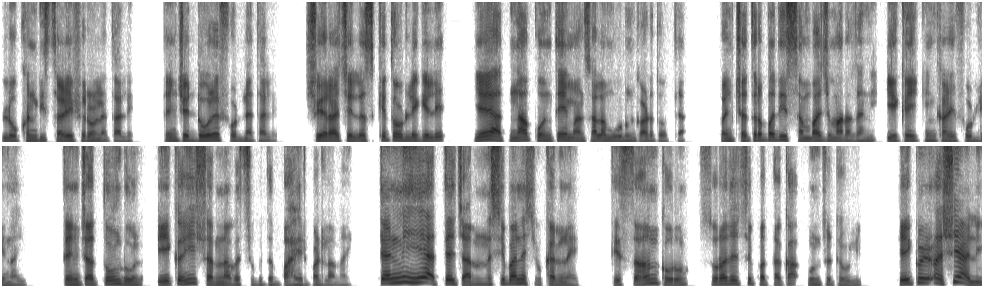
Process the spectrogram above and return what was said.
लोखंडी सळे फिरवण्यात आले. त्यांचे डोळे फोडण्यात आले. शेराचे लसके तोडले गेले. या यातना कोणत्याही माणसाला मोडून काढत होत्या. पण छत्रपती संभाजी महाराजांनी एकही किंकाळी फोडली नाही. त्यांच्या तोंडून एकही शरणागत शब्द बाहेर पडला नाही. त्यांनी हे अत्याचार नशिबाने स्वीकारले नाही ते सहन करून स्वराज्याची पताका उंच ठेवली. एक वेळ अशी आली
